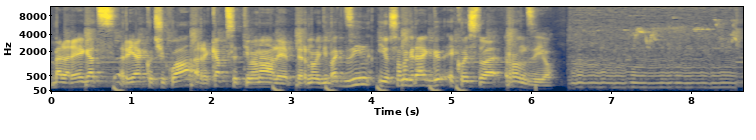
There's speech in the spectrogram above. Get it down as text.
Bella ragazzi, rieccoci qua, recap settimanale per noi di Bagzin, io sono Greg e questo è Ronzio.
